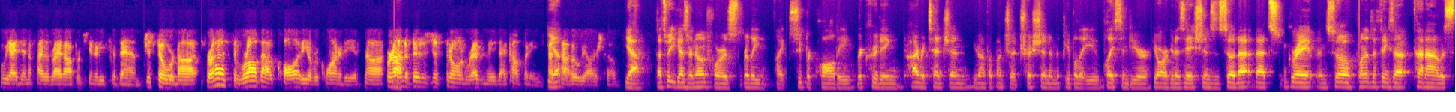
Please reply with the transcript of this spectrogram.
we identify the right opportunity for them. Just so we're not for us, we're all about quality over quantity. It's not we're not in the business just throwing resumes at companies. That's yep. not who we are. So yeah, that's what you guys are known for is really like super quality recruiting, high retention. You don't have a bunch of attrition in the people that you place into your your organizations, and so that that's great. And so one of the things that kind of I was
